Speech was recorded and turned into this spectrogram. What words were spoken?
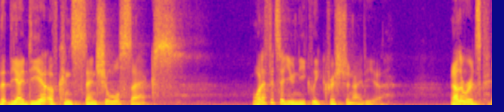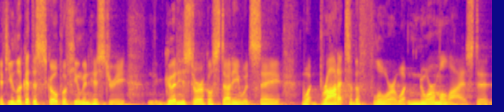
that the idea of consensual sex, what if it's a uniquely Christian idea? In other words, if you look at the scope of human history, good historical study would say what brought it to the floor, what normalized it,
